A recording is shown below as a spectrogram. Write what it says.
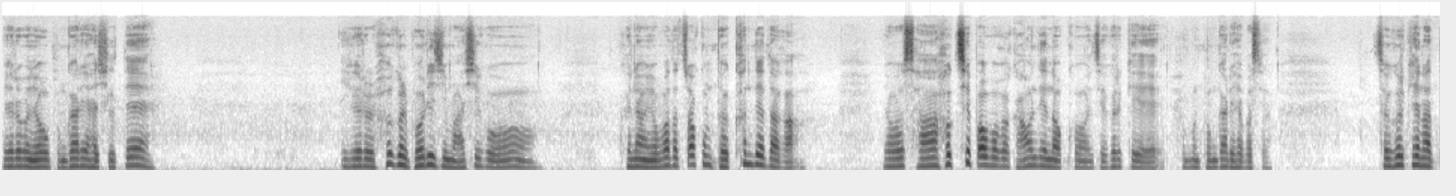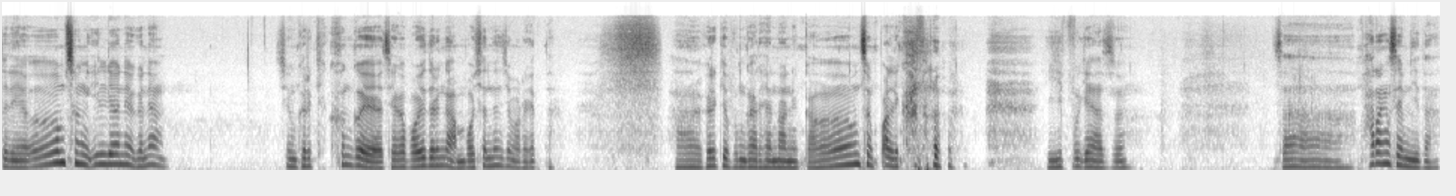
여러분 요거 분갈이 하실 때 이거를 흙을 버리지 마시고 그냥 요보다 조금 더 큰 데다가 요 사 흙채 뽑아가 가운데 넣고 이제 그렇게 한번 분갈이 해봤어요. 저 그렇게 해놨더니 엄청 1년에 그냥 지금 그렇게 큰 거예요. 제가 보여드린 거 안 보셨는지 모르겠다. 아, 그렇게 분갈이 해놓으니까 엄청 빨리 크더라고요. 이쁘게 아주. 자, 파랑새입니다.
